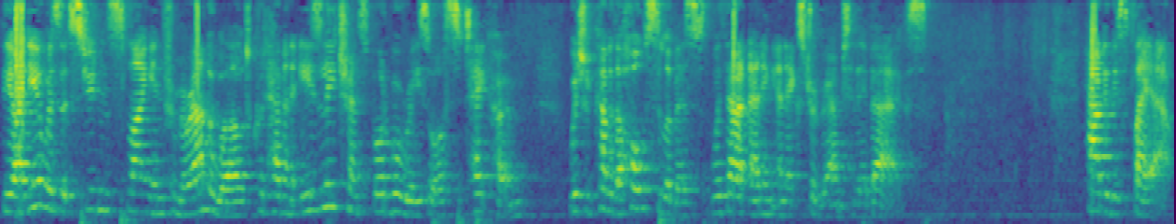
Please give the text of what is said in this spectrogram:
The idea was that students flying in from around the world could have an easily transportable resource to take home, which would cover the whole syllabus without adding an extra gram to their bags. How did this play out?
